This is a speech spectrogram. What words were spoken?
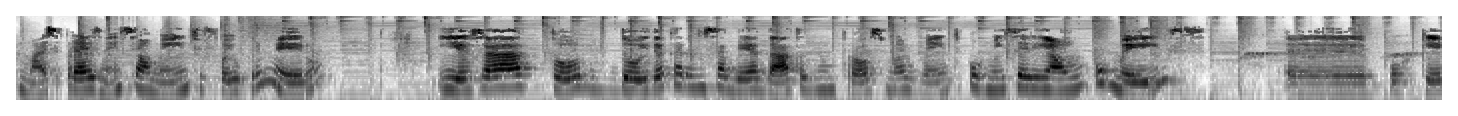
Mas presencialmente foi o primeiro. E eu já tô doida querendo saber a data de um próximo evento. Por mim seria um por mês. É, porque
